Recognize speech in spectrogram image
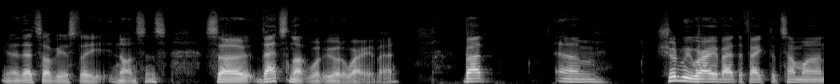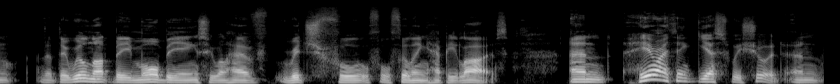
you know, that's obviously nonsense. So that's not what we ought to worry about. But um, should we worry about the fact that someone that there will not be more beings who will have rich, full, fulfilling, happy lives? And here I think yes, we should. And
